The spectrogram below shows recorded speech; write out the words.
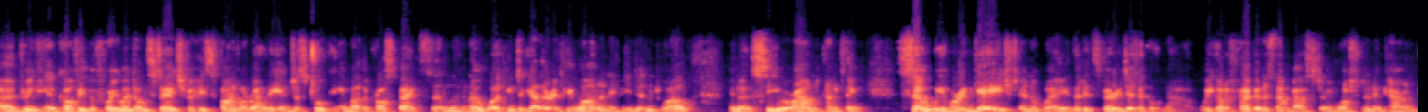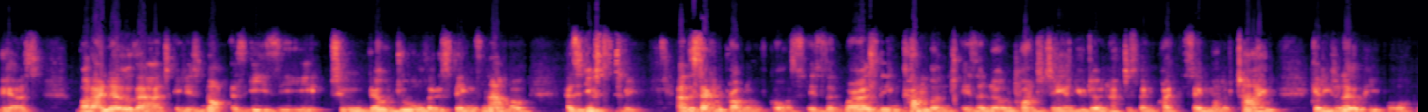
uh, drinking a coffee before he went on stage for his final rally and just talking about the prospects and you know working together if he won and if he didn't well you know see you around kind of thing. So we were engaged in a way that it's very difficult now. We got a fabulous ambassador in washington and karen pierce but i know that it is not as easy to go and do all those things now as it used to be. And the second problem, of course, is that whereas the incumbent is a known quantity and you don't have to spend quite the same amount of time getting to know people,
